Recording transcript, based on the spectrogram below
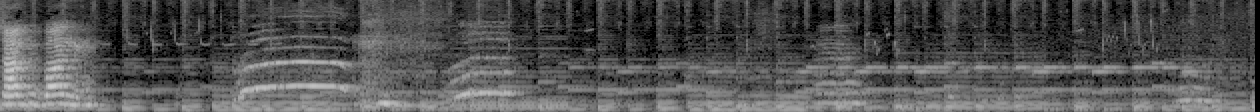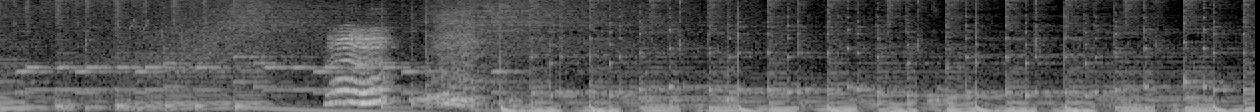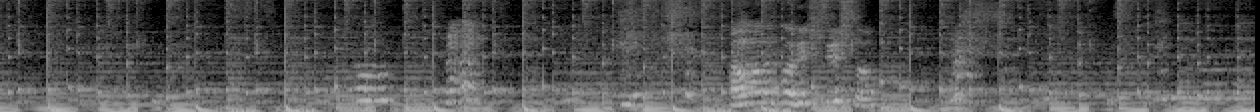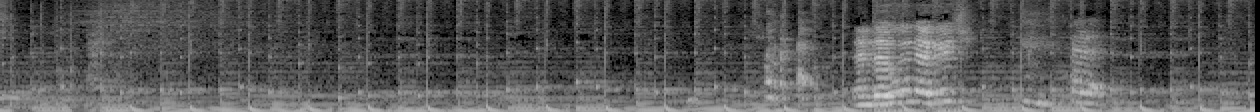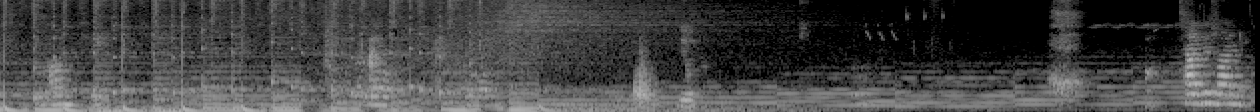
Chubby Bunny. Mm-hmm. śmieszna. And the winner is... Hello. Mom, three. Hello. Tabii ben.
